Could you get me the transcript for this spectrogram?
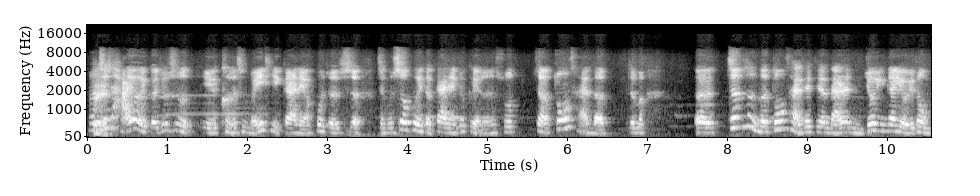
那其实还有一个就是，也可能是媒体概念，或者是整个社会的概念，就给人说叫中产的。怎么？呃，真正的中产阶级的男人，你就应该有一栋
